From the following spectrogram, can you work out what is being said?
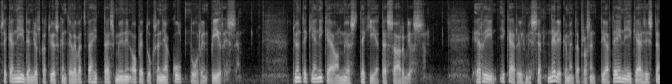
sekä niiden, jotka työskentelevät vähittäismyynnin opetuksen ja kulttuurin piirissä. Työntekijän ikä on myös tekijä tässä arviossa. Eri ikäryhmissä 40 prosenttia teini-ikäisistä,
